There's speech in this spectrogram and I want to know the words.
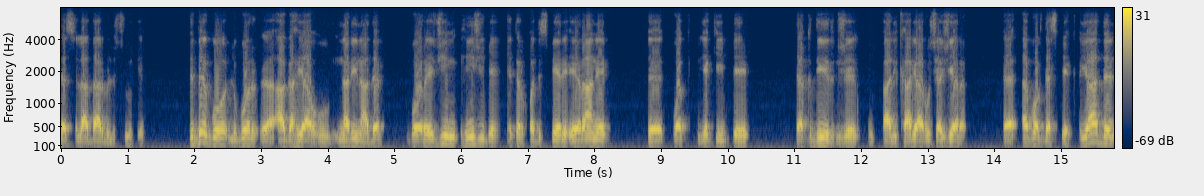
دەسلادار بل سوودێ دبێ گۆ لەگۆر ئاگاهیا و نەرینادر بۆ ڕێژیم هیژی بێتر خودسپێری ئێرانێ وەک یەکی پێ تقدیر ئالیکاریا رووسیا ژێرە ئەب وەک دەستپێک یادن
